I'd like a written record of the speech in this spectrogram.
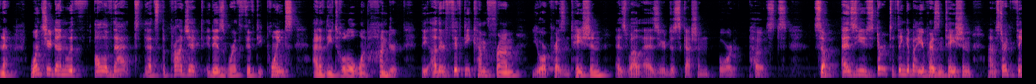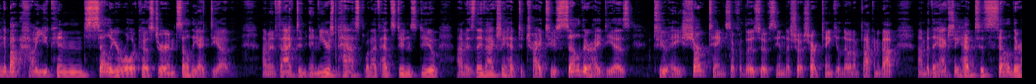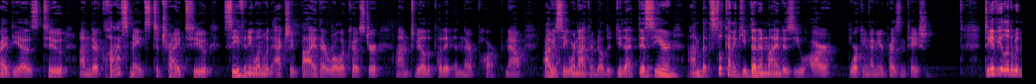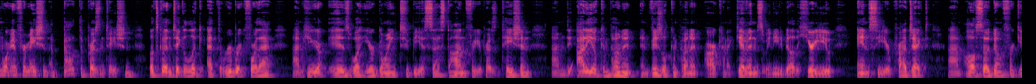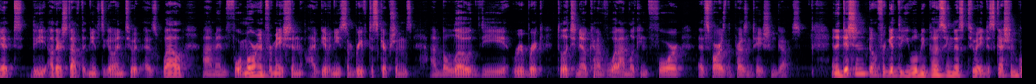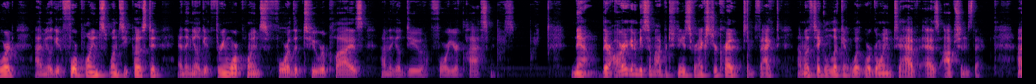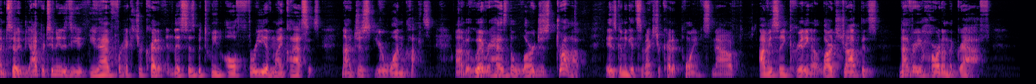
Now, once you're done with all of that, that's the project. It is worth 50 points out of the total 100. The other 50 come from your presentation as well as your discussion board posts. So, as you start to think about your presentation, um, start to think about how you can sell your roller coaster and sell the idea of it. Um, in fact, in, in, years past, what I've had students do um, is they've actually had to try to sell their ideas to a Shark Tank. So for those who have seen the show Shark Tank, you'll know what I'm talking about. Um, but they actually had to sell their ideas to um, their classmates to try to see if anyone would actually buy their roller coaster um, to be able to put it in their park. Now, obviously, we're not going to be able to do that this year, um, but still kind of keep that in mind as you are working on your presentation. To give you a little bit more information about the presentation, let's go ahead and take a look at the rubric for that. Um, here is what you're going to be assessed on for your presentation. Um, the audio component and visual component are kind of givens. We need to be able to hear you and see your project. Um, also, don't forget the other stuff that needs to go into it as well. Um, and for more information, I've given you some brief descriptions um, below the rubric to let you know kind of what I'm looking for as far as the presentation goes. In addition, don't forget that you will be posting this to a discussion board. Um, you'll get four points once you post it, and then you'll get three more points for the two replies um, that you'll do for your classmates. Now, there are going to be some opportunities for extra credit. In fact, um, let's take a look at what we're going to have as options there. Um, so the opportunities you, you have for extra credit, and this is between all three of my classes, not just your one class. Uh, but whoever has the largest drop is going to get some extra credit points. Now, obviously, creating a large drop is not very hard on the graph,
